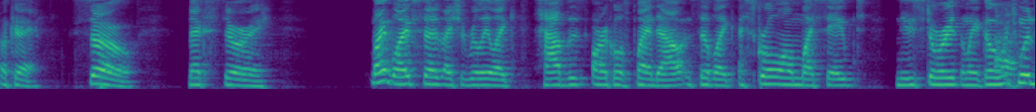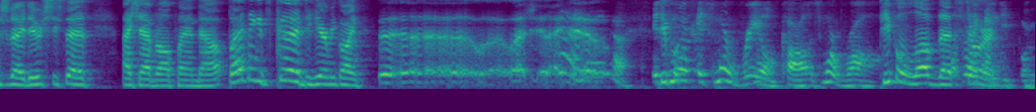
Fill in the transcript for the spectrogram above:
Okay, so next story. My wife says I should really like have these articles planned out instead of like I scroll on my saved news stories and like, oh, which Uh. one should I do? She says I should have it all planned out. But I think it's good to hear me going, uh, what should I Yeah, do? no, no. It's People- more. It's more real, Carl. It's more raw. People love that That's story. come to you for.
